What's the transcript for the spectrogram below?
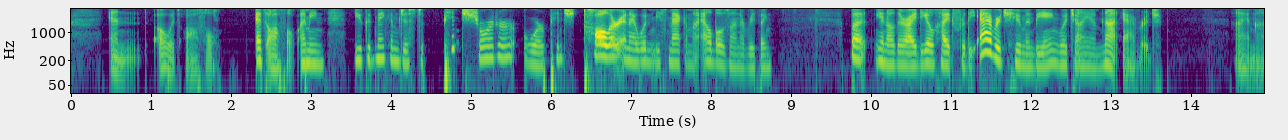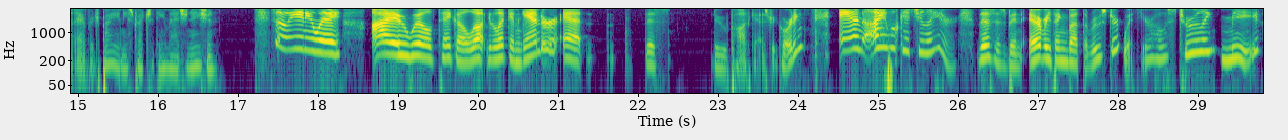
and oh, it's awful. It's awful. I mean, you could make them just a pinch shorter or pinch taller, and I wouldn't be smacking my elbows on everything but, you know, their ideal height for the average human being, which I am not average. I am not average by any stretch of the imagination. So, anyway, I will take a look, and gander at this new podcast recording, and I will catch you later. This has been Everything But the Rooster with your host, truly, me,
